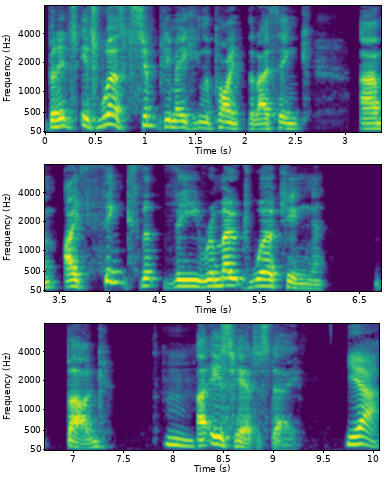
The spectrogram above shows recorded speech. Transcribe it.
but it's it's worth simply making the point that I think um, I think that the remote working bug hmm. uh, is here to stay. Yeah,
